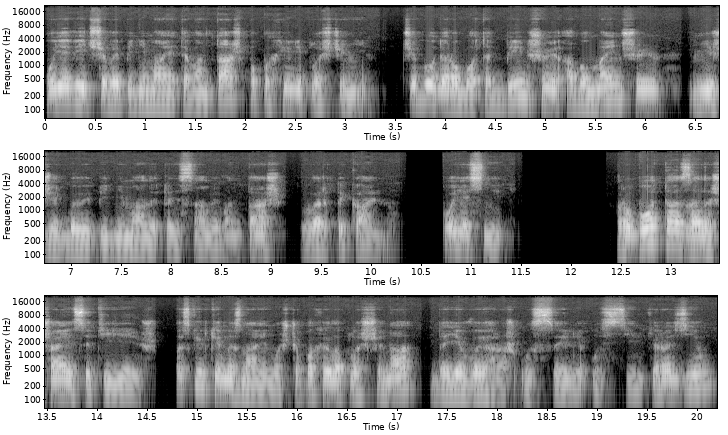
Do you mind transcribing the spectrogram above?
Уявіть, що ви піднімаєте вантаж по похилій площині. Чи буде робота більшою або меншою, ніж якби ви піднімали той самий вантаж вертикально? Поясніть. Робота залишається тією ж, оскільки ми знаємо, що похила площина дає виграш у силі у стільки разів,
